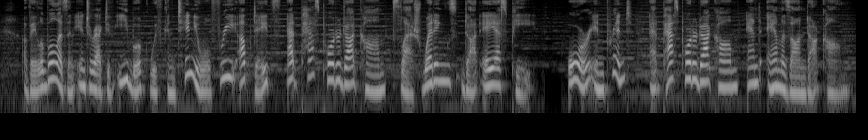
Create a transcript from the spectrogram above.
available as an interactive ebook with continual free updates at passporter.com/weddings.asp or in print at passporter.com and amazon.com.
